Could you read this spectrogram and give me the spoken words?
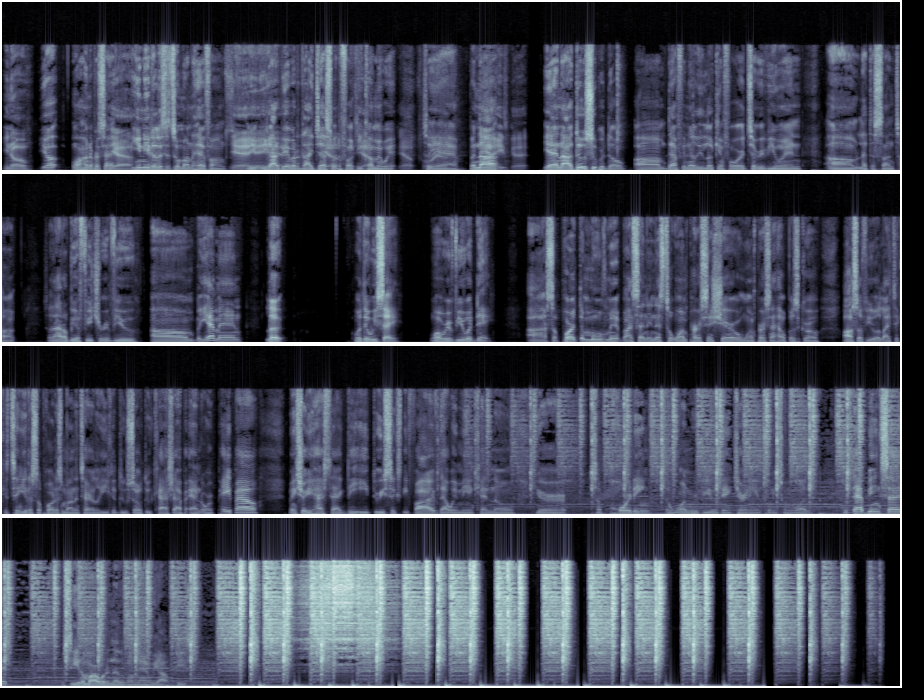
You know, yo, one hundred percent. Yeah, you need yeah. to listen to him on the headphones. Yeah, you, yeah, you got to yeah. be able to digest what the fuck he coming with. Yep. For So real. yeah, but nah, yeah, he's good. Yeah, nah, dude, super dope. Um, definitely looking forward to reviewing. Um, let the sun talk. So that'll be a future review. Um, but yeah, man, look, what did we say? One review a day. Uh, support the movement by sending this to one person, share it with one person, help us grow. Also, if you would like to continue to support us monetarily, you can do so through Cash App and or PayPal. Make sure you hashtag DE365. That way me and Ken know you're supporting the one review a day journey in 2021. With that being said, we'll see you tomorrow with another one, man. We out. Peace.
